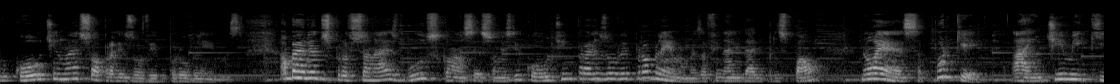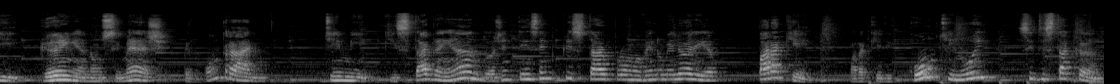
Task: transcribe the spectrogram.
O coaching não é só para resolver problemas. A maioria dos profissionais buscam as sessões de coaching para resolver problemas, mas a finalidade principal não é essa. Por quê? Ah, em time que ganha não se mexe? Pelo contrário. Time que está ganhando, a gente tem sempre que estar promovendo melhoria. Para quê? Para que ele continue se destacando.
